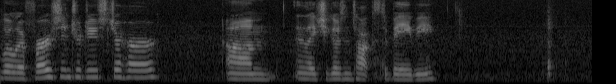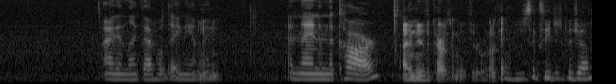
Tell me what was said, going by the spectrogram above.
when we're first introduced to her, um, and like she goes and talks to baby. I didn't like that whole dynamic. Mhm. And then in the car, I knew the car was gonna be the third one. Okay, you succeeded. Good job.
